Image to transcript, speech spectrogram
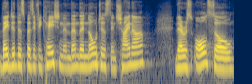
They did the specification and then they noticed in China there is also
